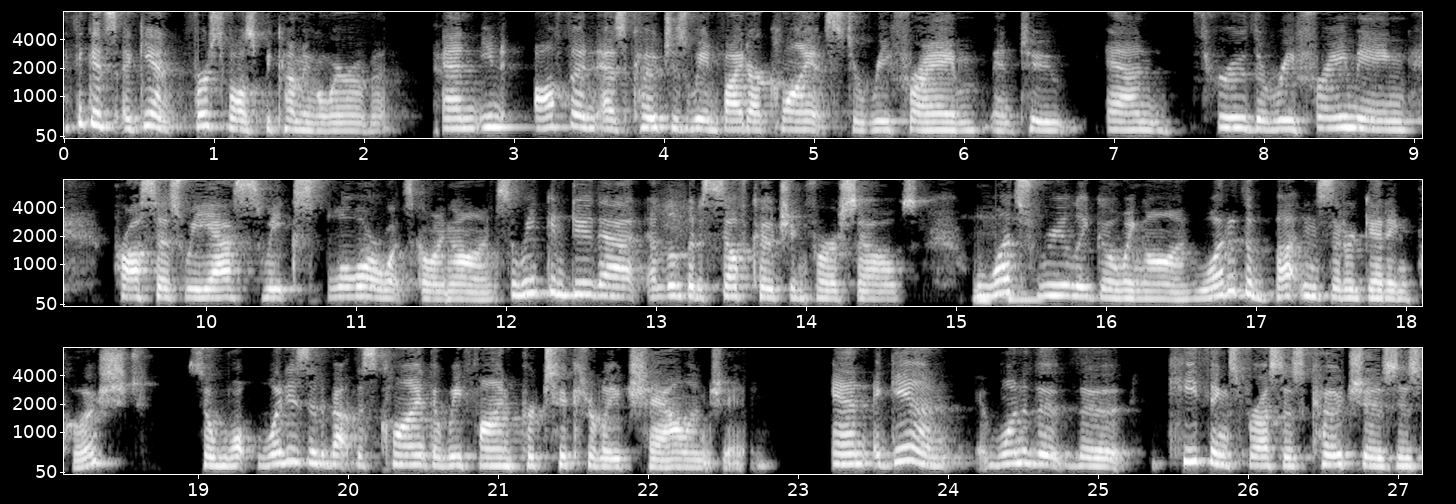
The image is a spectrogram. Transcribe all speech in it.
I think it's, again, first of all, it's becoming aware of it. And you know, often as coaches, we invite our clients to reframe and to, and through the reframing, process, we ask, we explore what's going on. So we can do that, a little bit of self coaching for ourselves. Mm-hmm. What's really going on? What are the buttons that are getting pushed? So what, what is it about this client that we find particularly challenging? And again, one of the, the key things for us as coaches is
